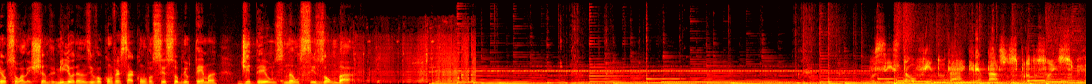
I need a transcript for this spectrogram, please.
Eu sou Alexandre Milhoranz e vou conversar com você sobre o tema De Deus não se zomba. Você está ouvindo da Crentaços Produções Subversivas.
